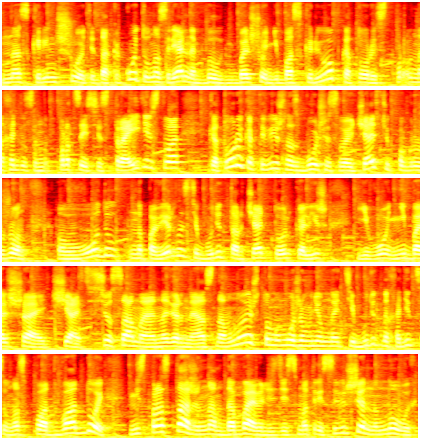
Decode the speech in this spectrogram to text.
на скриншоте. Да, какой-то у нас реально был большой небоскреб, который находился в процессе строительства, который, как ты видишь, у нас большей своей частью погружен в воду, на поверхности будет торчать только лишь его небольшая часть. Все самое, наверное, основное, что мы можем в нем найти, будет находиться у нас под водой. Неспроста же нам добавили здесь, смотри, совершенно новых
